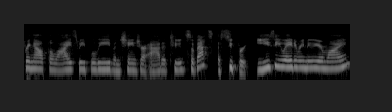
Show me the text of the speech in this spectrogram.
bring out the lies we believe and change our attitudes. So that's a super easy way to renew your mind.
